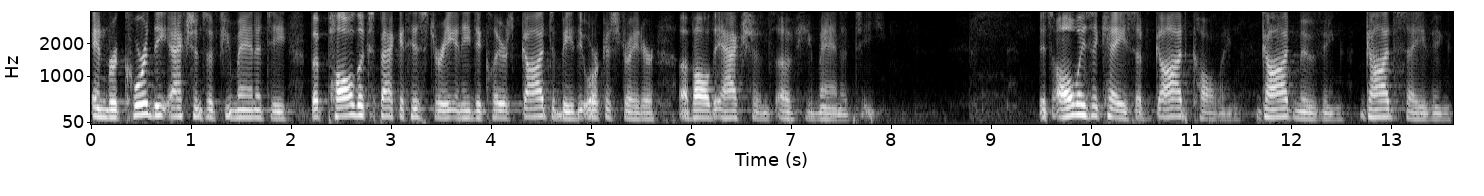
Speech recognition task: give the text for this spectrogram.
and record the actions of humanity, but Paul looks back at history and he declares God to be the orchestrator of all the actions of humanity. It's always a case of God calling, God moving, God saving,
